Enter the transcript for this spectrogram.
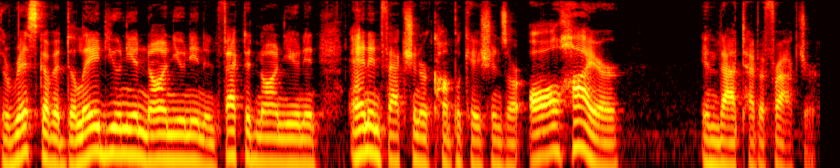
the risk of a delayed union, non union, infected non union, and infection or complications are all higher in that type of fracture.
